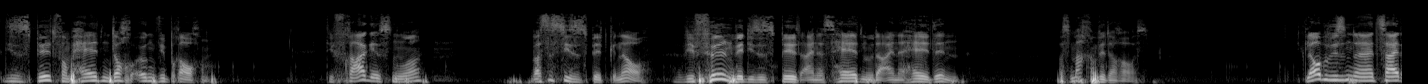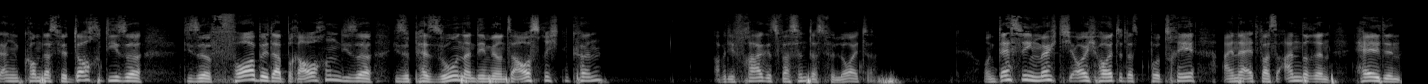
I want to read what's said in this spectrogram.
dieses Bild vom Helden doch irgendwie brauchen. Die Frage ist nur, was ist dieses Bild genau? Wie füllen wir dieses Bild eines Helden oder einer Heldin? Was machen wir daraus? Ich glaube, wir sind in einer Zeit angekommen, dass wir doch diese diese Vorbilder brauchen, diese, diese Personen, an denen wir uns ausrichten können. Aber die Frage ist, was sind das für Leute? Und deswegen möchte ich euch heute das Porträt einer etwas anderen Heldin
